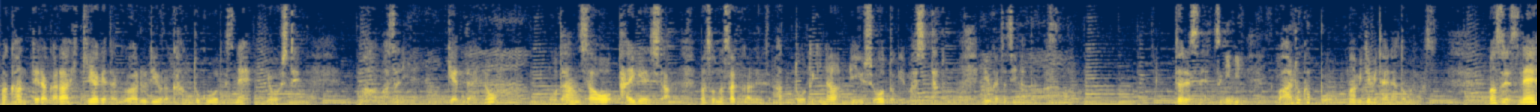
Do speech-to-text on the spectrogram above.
ま、カンテラから引き上げたグアルディオラ監督をですね、要して、まあ、まさに現代のモダンさを体現した、まあ、そんなサッカーで、ね、圧倒的な優勝を遂げましたという形になっております。ではですね、次にワールドカップを、まあ、見てみたいなと思います。まずですね、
